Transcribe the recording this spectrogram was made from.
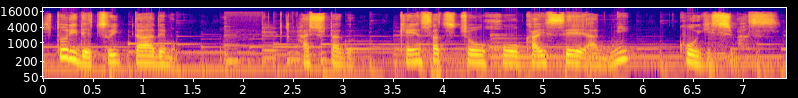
一人でツイッターでも「ハッシュタグ検察庁法改正案」に抗議します。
